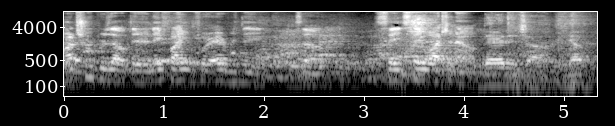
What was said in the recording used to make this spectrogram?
Our troopers out there and they fighting for everything. So stay stay watching out. There it is, y'all. Yep.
